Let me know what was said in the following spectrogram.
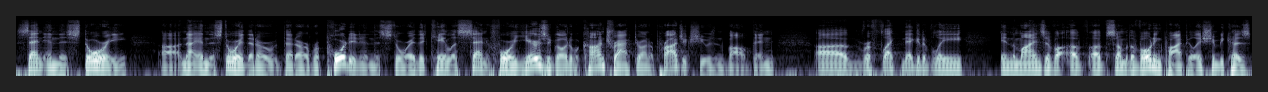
sent in this story, uh, not in the story that are that are reported in this story that Kalus sent four years ago to a contractor on a project she was involved in, uh, reflect negatively in the minds of, of, of some of the voting population because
